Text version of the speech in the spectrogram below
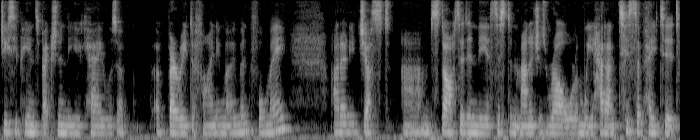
GCP inspection in the UK was a, a very defining moment for me. I'd only just um, started in the assistant manager's role, and we had anticipated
